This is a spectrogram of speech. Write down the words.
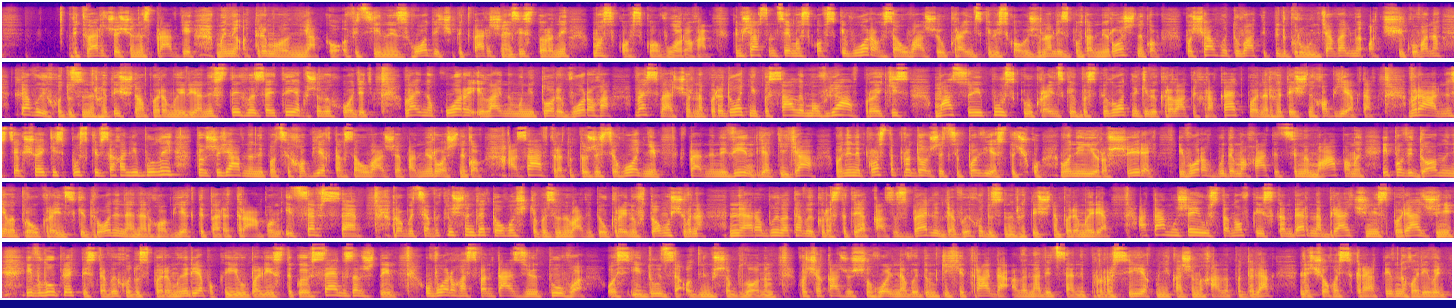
Підтверджує, що насправді ми не отримували ніякої офіційної згоди чи підтвердження зі сторони московського ворога. Тим часом цей московський ворог зауважує український військовий журналіст Богдан Мірошников, почав готувати підґрунтя вельми очікувано для виходу з енергетичного перемир'я. Не встигли зайти, як вже виходять. Лайнокори і лайномонітори ворога весь вечір напередодні писали, мовляв, про якісь масові пуски українських безпілотників і крилатих ракет по енергетичних об'єктах. В реальності, якщо якісь пуски взагалі були, то вже явно не по цих об'єктах зауважує пан Мірошников. А завтра, тобто вже сьогодні, впевнений він, як і я, вони не просто продовжать цю повісточку, вони її розширять, і ворог буде махати цими мапами і повідомленнями про українські дрони на енергооб'єкти перед Трампом. І це все робиться виключно для того, щоб звинуватити Україну в тому, що вона не робила та використати як казус Беллі для виходу з енергетичного перемиря. А там уже і установки Іскандер набрячені, споряджені і влуплять після виходу з перемир'я по Києву балістикою. Все як завжди. У ворога з фантазією туго ось ідуть за одним шаблоном. Хоча кажуть, що гольна видумки хітрада, але навіть це не про Росію, як мені каже Михайло Подоляк, для чогось креативного рівень.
